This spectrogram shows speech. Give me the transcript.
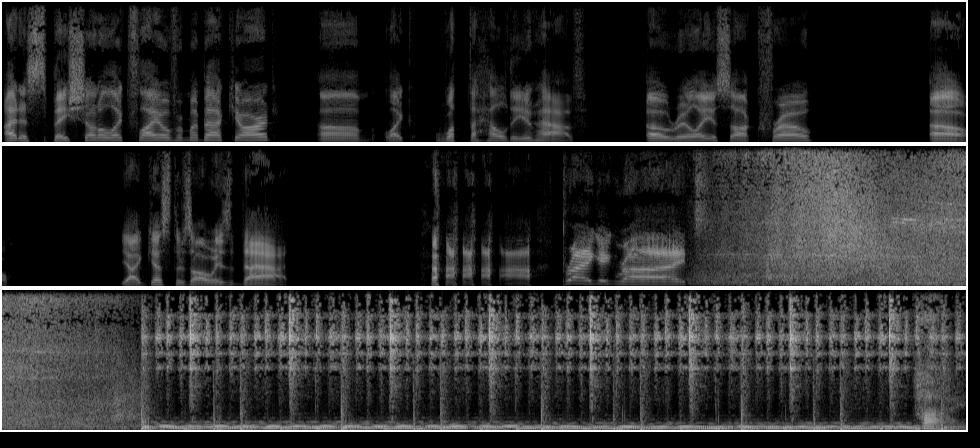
I had a space shuttle like fly over my backyard. Um, like, what the hell do you have? Oh, really? You saw a crow? Oh. Yeah, I guess there's always that. Bragging rights. Hi,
